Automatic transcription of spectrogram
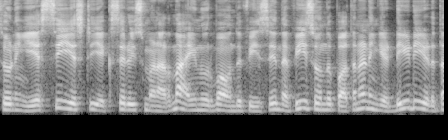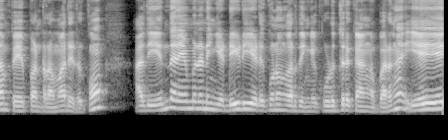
ஸோ நீங்கள் எஸ்சி எஸ்டி எக்ஸ் சர்வீஸ்மேனாக இருந்தால் ஐநூறுரூபா வந்து ஃபீஸு இந்த ஃபீஸ் வந்து பார்த்தோன்னா நீங்கள் டிடி எடுத்தால் பே பண்ணுற மாதிரி இருக்கும். அது எந்த நேமில் நீங்கள் டிடி எடுக்கணுங்கிறது இங்கே கொடுத்துருக்காங்க பாருங்கள் AI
